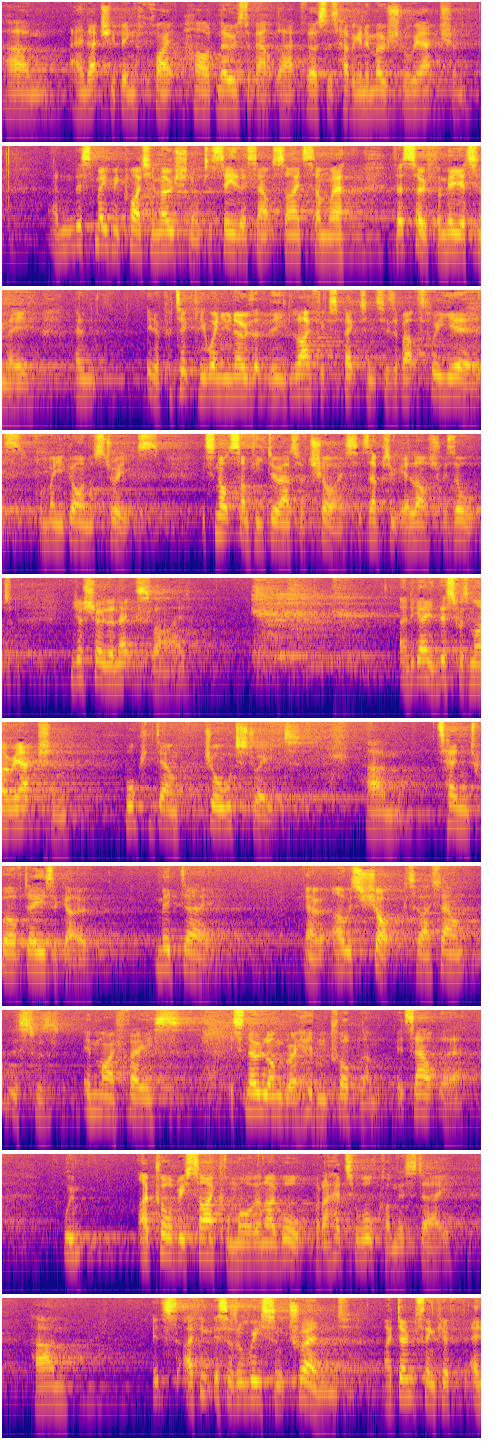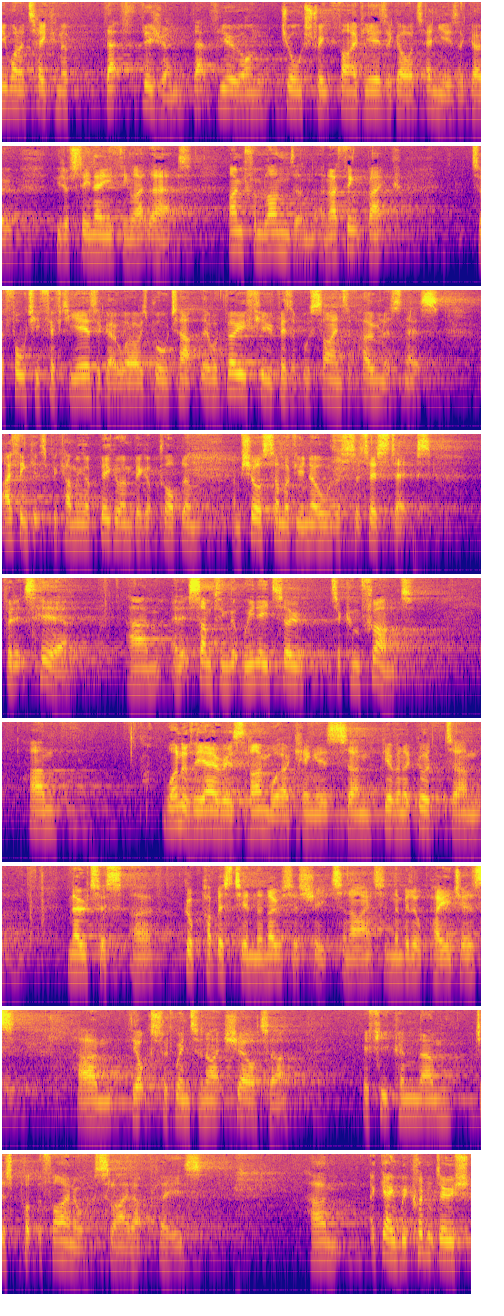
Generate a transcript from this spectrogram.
um, and actually being quite hard nosed about that versus having an emotional reaction. And this made me quite emotional to see this outside somewhere that's so familiar to me. And you know, particularly when you know that the life expectancy is about three years from when you go on the streets. It's not something you do out of choice, it's absolutely a last resort. Just show the next slide. And again, this was my reaction walking down George Street um, 10, 12 days ago, midday. You know, I was shocked. I found this was in my face. It's no longer a hidden problem, it's out there. We, I probably cycle more than I walk, but I had to walk on this day. Um, it's, I think this is a recent trend. I don't think if anyone had taken a, that vision, that view on George Street five years ago or ten years ago, you'd have seen anything like that. I'm from London, and I think back to 40, 50 years ago where I was brought up, there were very few visible signs of homelessness. I think it's becoming a bigger and bigger problem. I'm sure some of you know all the statistics, but it's here, um, and it's something that we need to, to confront. Um, one of the areas that I'm working is um, given a good um, notice, uh, good publicity in the notice sheet tonight, in the middle pages, um, the Oxford Winter Night Shelter. If you can um, just put the final slide up, please. Um, again, we couldn't do sh-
